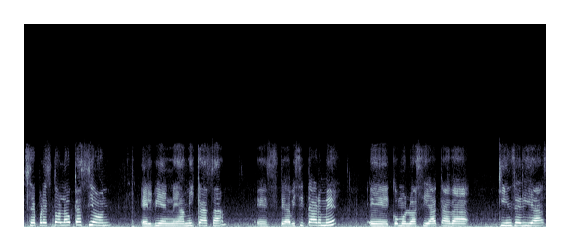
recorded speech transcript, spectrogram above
se prestó la ocasión, él viene a mi casa este, a visitarme, eh, como lo hacía cada 15 días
